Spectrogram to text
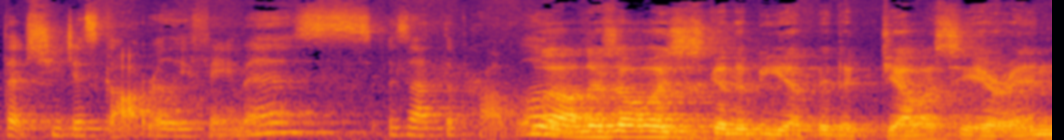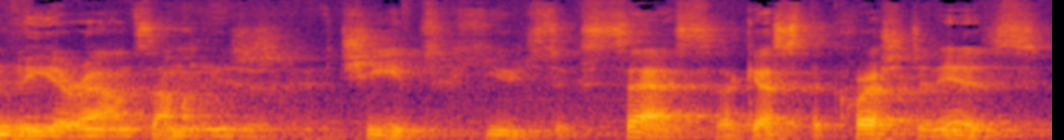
That she just got really famous? Is that the problem? Well, there's always going to be a bit of jealousy or envy around someone who's achieved huge success. I guess the question is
